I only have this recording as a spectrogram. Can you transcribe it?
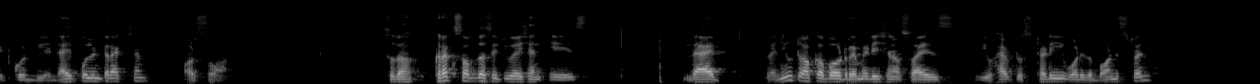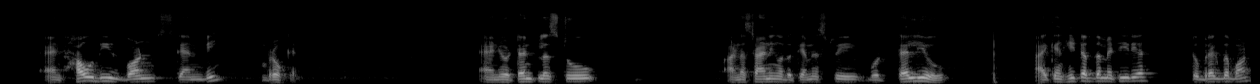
it could be a dipole interaction or so on. So, the crux of the situation is that when you talk about remediation of soils, you have to study what is the bond strength and how these bonds can be broken. And your 10 plus 2 understanding of the chemistry would tell you I can heat up the material to break the bond,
